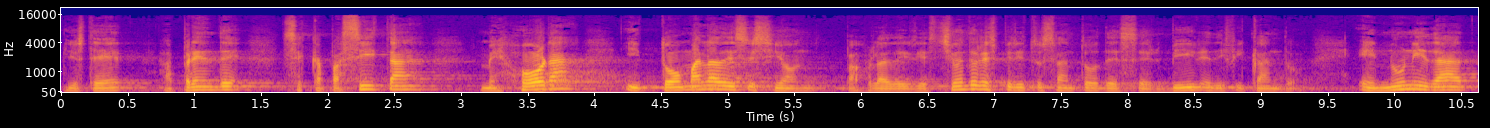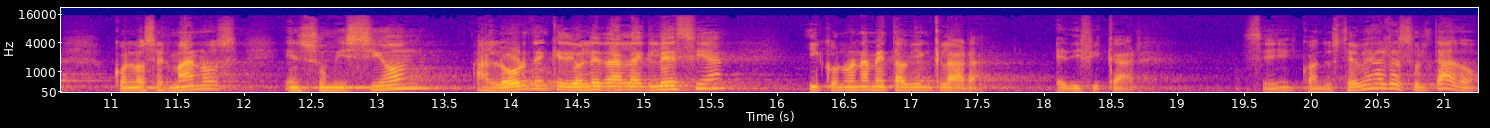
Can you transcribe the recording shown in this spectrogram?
y usted aprende, se capacita, mejora y toma la decisión bajo la dirección del Espíritu Santo, de servir edificando en unidad con los hermanos en sumisión al orden que Dios le da a la iglesia y con una meta bien clara, edificar. ¿Sí? Cuando usted vea el resultado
